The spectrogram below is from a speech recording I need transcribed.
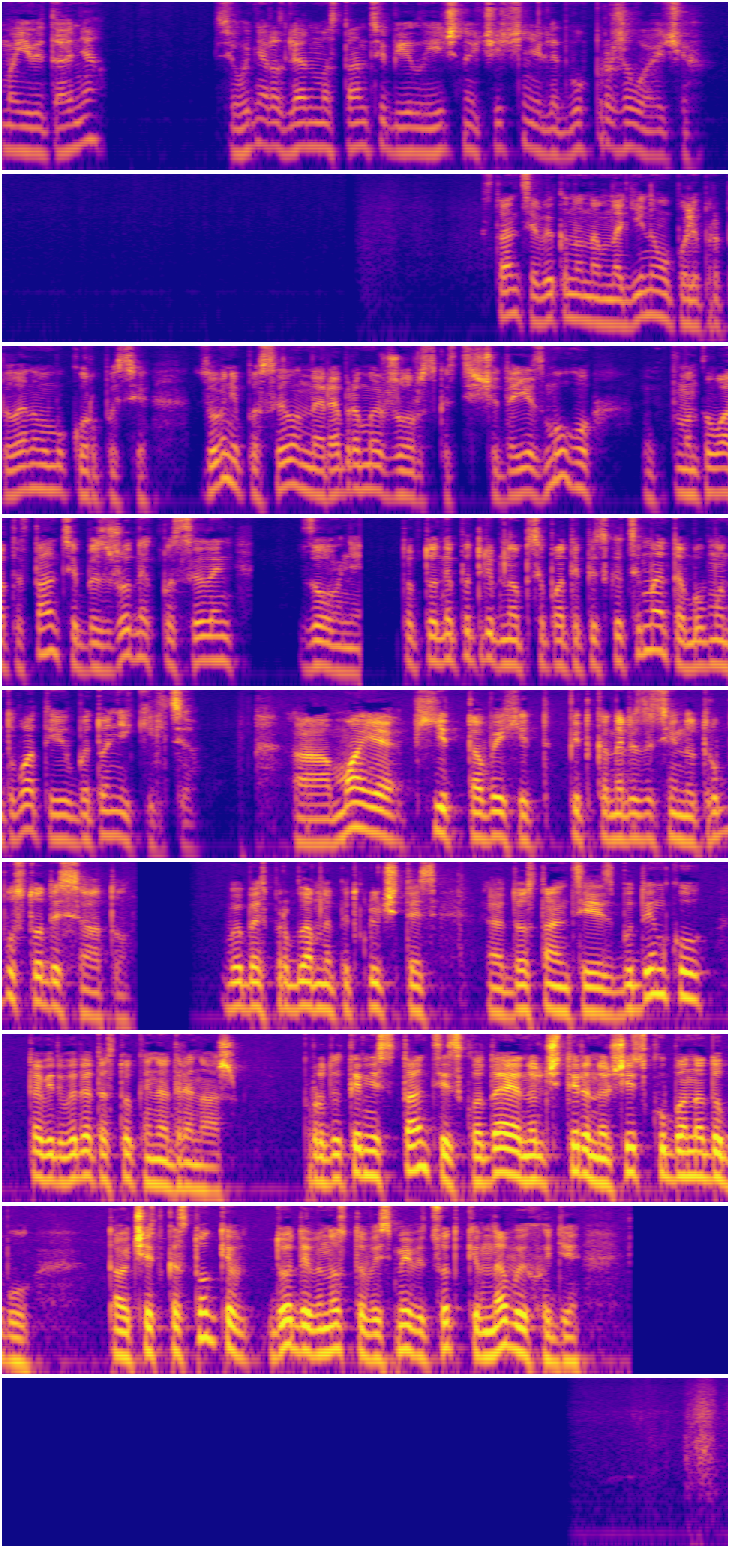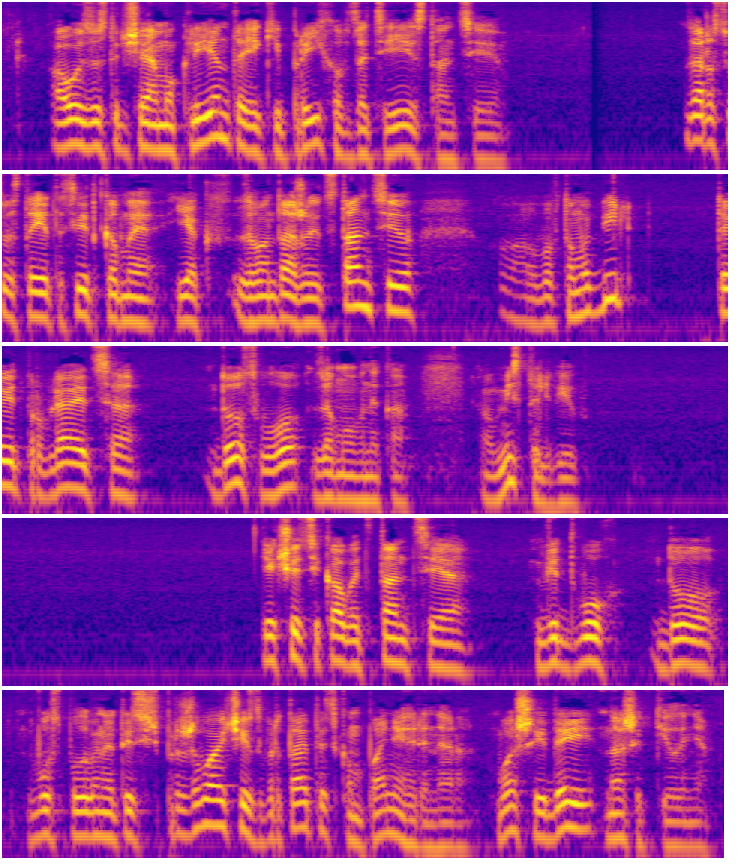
Мої вітання. Сьогодні розглянемо станцію біологічного очищення для двох проживаючих. Станція виконана в надійному поліпропіленовому корпусі, зовні посилена ребрами жорсткості, що дає змогу монтувати станцію без жодних посилень зовні. Тобто не потрібно обсипати піскоцемент або монтувати її в бетонні кільця. Має вхід та вихід під каналізаційну трубу 110. Ви безпроблемно підключитесь е, до станції з будинку та відведете стоки на дренаж. Продуктивність станції складає 0,4-0,6 куба на добу та очистка стоків до 98% на виході. А ось зустрічаємо клієнта, який приїхав за цією станцією. Зараз ви стаєте свідками, як завантажують станцію е, в автомобіль та відправляється до свого замовника в місто Львів. Якщо цікавить станція від 2 до 2,5 тисяч проживаючих, звертайтесь в компанію Грінера. Ваші ідеї, наше втілення.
